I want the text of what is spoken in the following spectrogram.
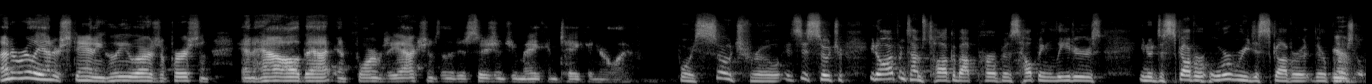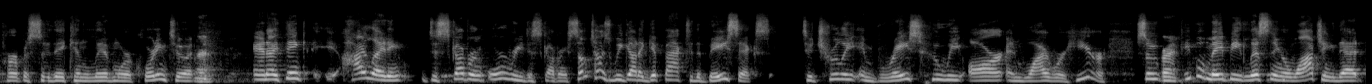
under really understanding who you are as a person and how that informs the actions and the decisions you make and take in your life. Boy, so true. It's just so true. You know, oftentimes talk about purpose, helping leaders, you know, discover or rediscover their personal yeah. purpose so they can live more according to it. Right. And I think eh, highlighting discovering or rediscovering, sometimes we got to get back to the basics to truly embrace who we are and why we're here. So right. people may be listening or watching that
